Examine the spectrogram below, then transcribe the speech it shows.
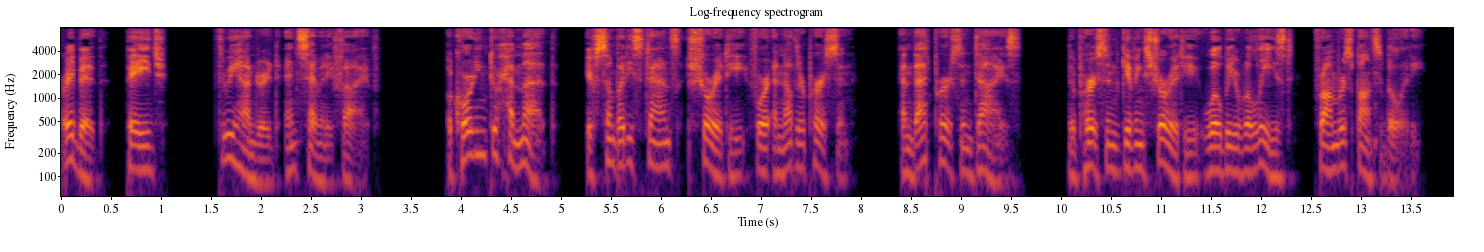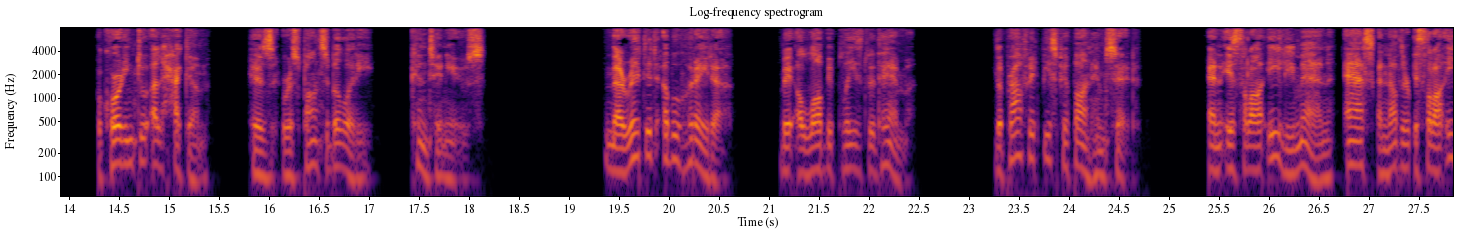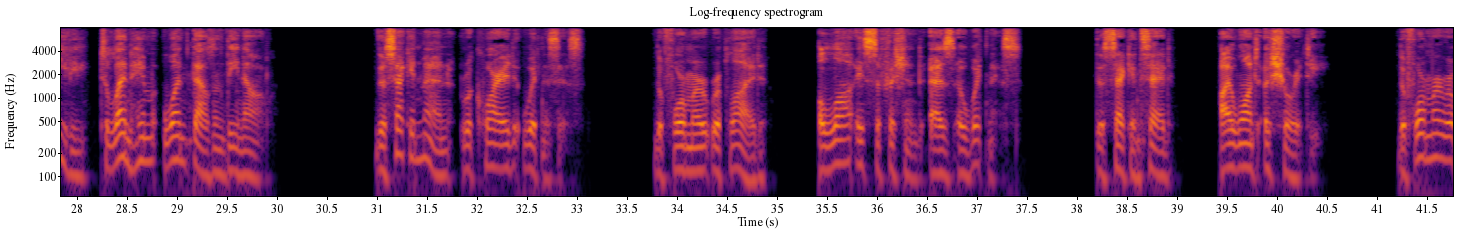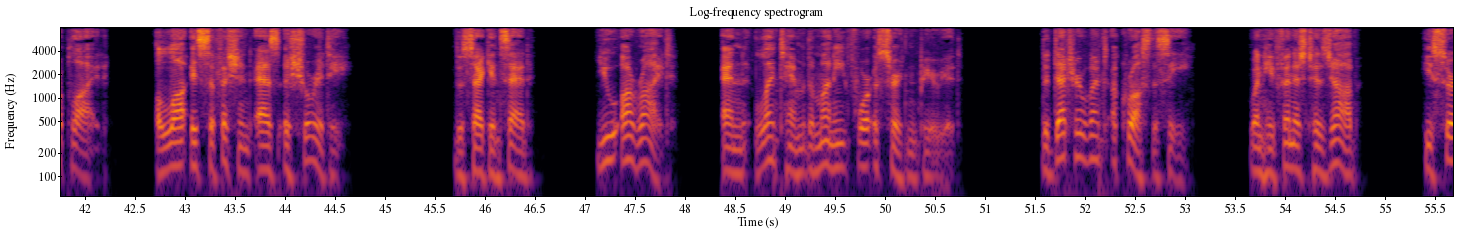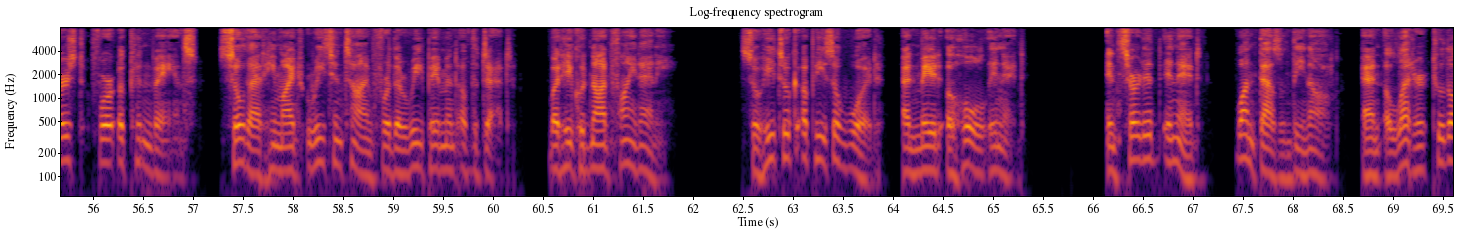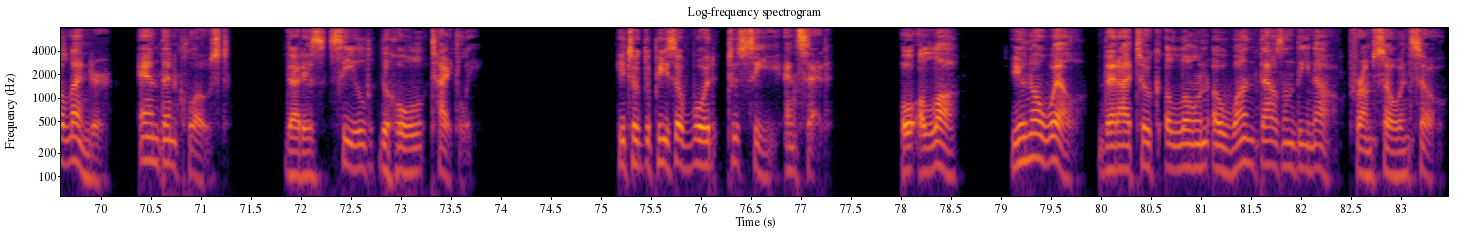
Ibid, page 375. According to Hammad, if somebody stands surety for another person, and that person dies, the person giving surety will be released from responsibility. According to Al-Hakam, his responsibility continues. Narrated Abu Huraira May Allah be pleased with him. The Prophet, peace be upon him, said, An Israeli man asked another Israeli to lend him 1,000 dinar. The second man required witnesses. The former replied, Allah is sufficient as a witness. The second said, I want a surety. The former replied, Allah is sufficient as a surety. The second said, You are right, and lent him the money for a certain period. The debtor went across the sea. When he finished his job, he searched for a conveyance so that he might reach in time for the repayment of the debt, but he could not find any. So he took a piece of wood and made a hole in it, inserted in it 1,000 dinar and a letter to the lender, and then closed, that is, sealed the hole tightly. He took the piece of wood to sea and said, O Allah, you know well that I took a loan of 1,000 dinar from so and so.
